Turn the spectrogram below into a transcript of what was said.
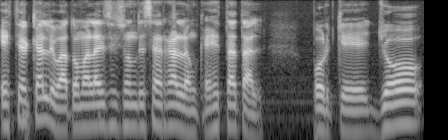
este alcalde va a tomar la decisión de cerrarla, aunque es estatal, porque yo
